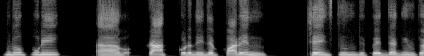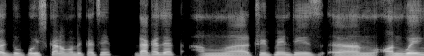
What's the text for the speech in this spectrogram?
পুরোপুরি ট্রাক করে দিতে পারেন সেই পেজটা কিন্তু একদম পরিষ্কার আমাদের কাছে। দেখা যাক ট্রিটমেন্ট ইজ আম অনগোইং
